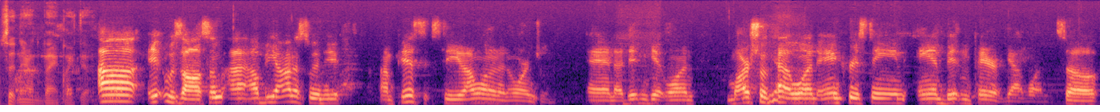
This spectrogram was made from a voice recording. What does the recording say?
sitting there on the bank like that? Uh, it was awesome. I, I'll be honest with you. I'm pissed at Steve. I wanted an orange one, and I didn't get one. Marshall got one, and Christine and Bitten Parrott got one. So,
